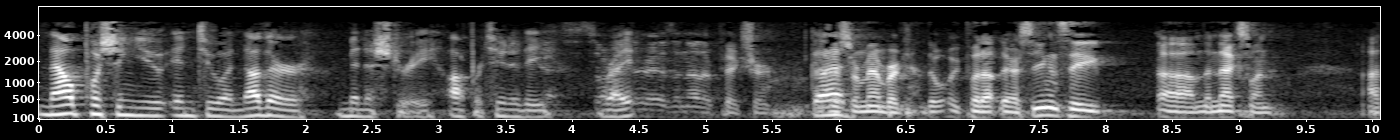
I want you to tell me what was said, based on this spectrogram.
now pushing you into another ministry opportunity, Sorry, right? There is another picture. Go I ahead. just remembered that we put up there. So you can see um, the next one. I,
